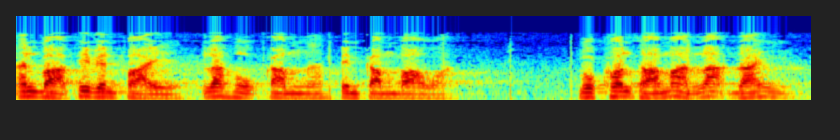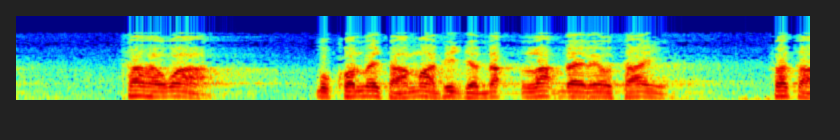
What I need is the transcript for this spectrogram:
อันบาปที่เป็นฝ่ายละหุกรรมนะเป็นกรรมเบาบุคคลสามารถละได้ ถ้าหากว่าบุคคลไม่สามารถที่จะละได้แล้วใช่พระศา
